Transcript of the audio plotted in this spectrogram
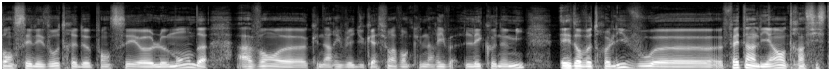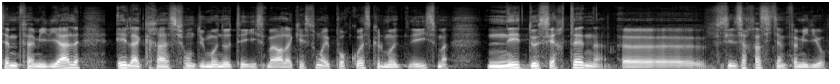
penser les autres et de penser euh, le monde avant euh, que n'arrive l'éducation, avant que n'arrive l'économie. Et dans votre livre, vous euh, faites un lien entre un système familial et la création du monothéisme. Alors la question est pourquoi est-ce que le monothéisme naît de certaines, certains systèmes familiaux?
